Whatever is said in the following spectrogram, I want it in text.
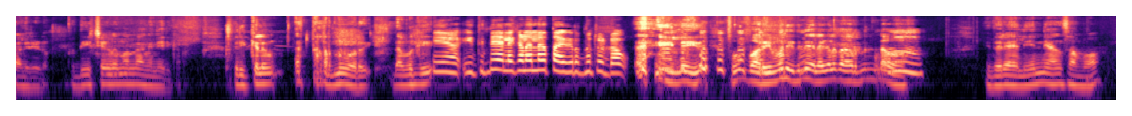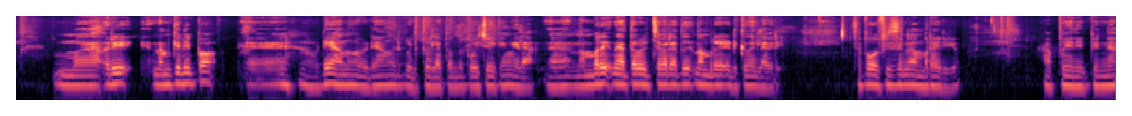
തളിരിടും. പ്രതീക്ഷകൾ എന്ന് പറഞ്ഞാൽ അങ്ങനെ ഇരിക്കണം ഒരിക്കലും തളർന്നു പോറി. നമുക്ക് ഇതിന്റെ ഇലകളെല്ലാം തകർന്നിട്ടുണ്ടാവും. ഇല്ല ഇത് പറയുമ്പോൾ ഇതിന്റെ ഇലകൾ തകർന്നിട്ടുണ്ടാവും. ഇതൊരു ഇല തന്നെയാണ് സംഭവം. ഒരു നമുക്കിനിയിപ്പോ എവിടെയാണോ എവിടെയാണോ ഒരു പിടുത്തമില്ല. അപ്പൊ ഒന്ന് പോയി ചോദിക്കാൻ നമ്പർ നേരത്തെ വിളിച്ചവരെ വിളിച്ചവരത് നമ്പർ എടുക്കുന്നില്ല അവർ ചിലപ്പോൾ ഓഫീസിന്റെ നമ്പർ ആയിരിക്കും. അപ്പോൾ ഇനി പിന്നെ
